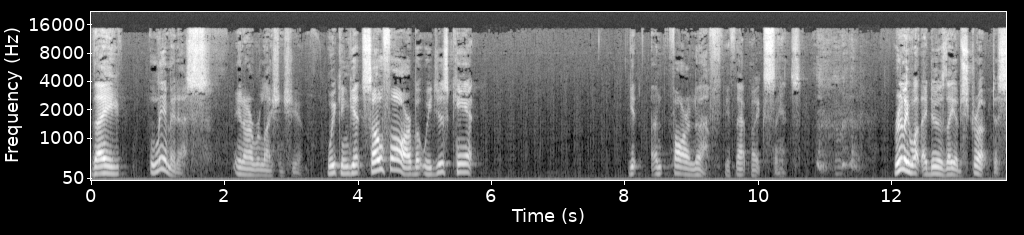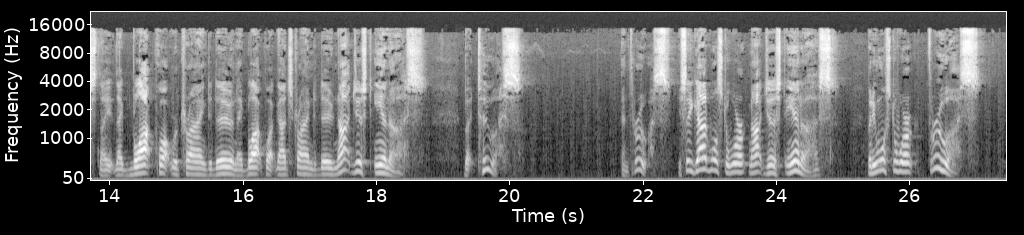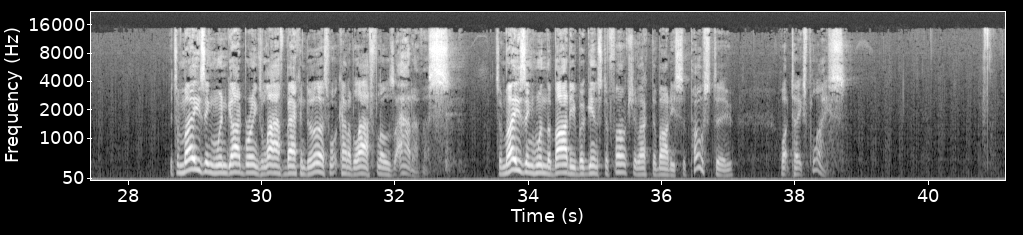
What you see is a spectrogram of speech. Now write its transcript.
They limit us in our relationship. We can get so far, but we just can't get far enough, if that makes sense. Really, what they do is they obstruct us. They, they block what we're trying to do, and they block what God's trying to do, not just in us, but to us and through us. You see, God wants to work not just in us, but He wants to work through us. It's amazing when God brings life back into us, what kind of life flows out of us. It's amazing when the body begins to function like the body's supposed to, what takes place.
